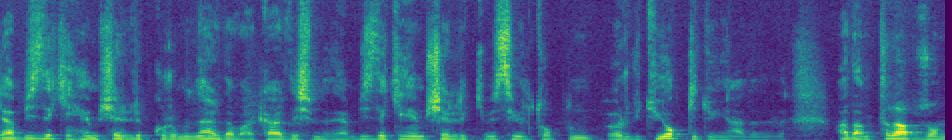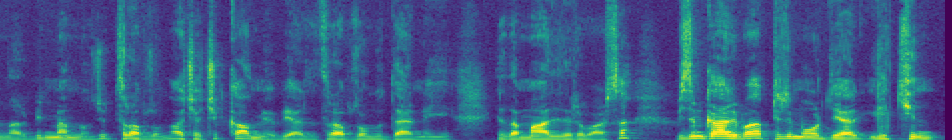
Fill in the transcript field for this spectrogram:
ya bizdeki hemşerilik kurumu nerede var kardeşim dedi. Yani bizdeki hemşerilik gibi sivil toplum örgütü yok ki dünyada dedi. Adam Trabzonlar bilmem ne olacak. Trabzon'da aç açık kalmıyor bir yerde Trabzonlu derneği ya da mahalleleri varsa. Bizim galiba primordial ilkin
